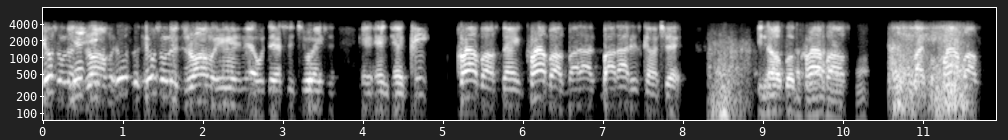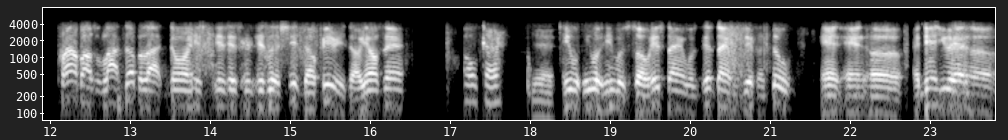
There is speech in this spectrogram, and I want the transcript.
it was some little Yeah, drama. It was, it was some little drama here and there with that situation. And and, and Pete Crime Boss thing, Crime Boss bought out bought out his contract. You know, but Crime Boss like when Crime Boss Crime Boss was locked up a lot doing his his his, his little shit though. Period though. You know what I'm saying? Okay. Yeah. He was he was he was so his thing was his thing was different too. And and uh and then you had uh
